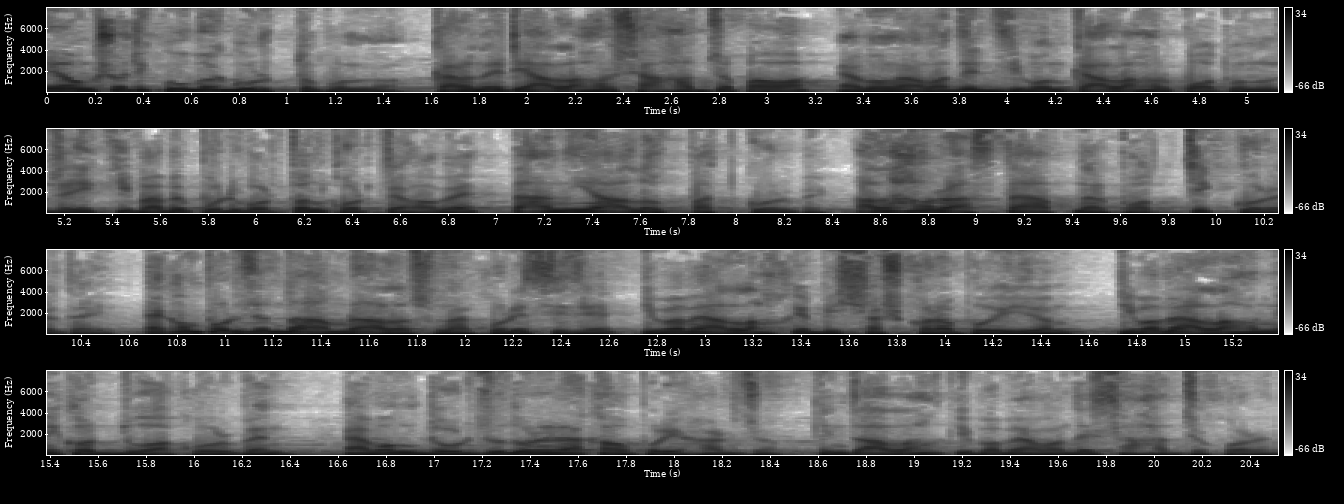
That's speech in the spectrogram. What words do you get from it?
এই অংশটি খুবই গুরুত্বপূর্ণ, কারণ এটি আল্লাহর সাহায্য পাওয়া এবং আমাদের জীবনকে আল্লাহর পথ অনুযায়ী কীভাবে পরিবর্তন করতে হবে, তা নিয়ে আলোকপাত করবে। আল্লাহর রাস্তা আপনার পথ ঠিক করে দেয়। এখন পর্যন্ত আমরা আলোচনা করেছি যে কীভাবে আল্লাহকে বিশ্বাস করা প্রয়োজন, কীভাবে আল্লাহর নিকট দোয়া করবেন এবং ধৈর্য ধরে রাখা অপরিহার্য। কিন্তু আল্লাহ কীভাবে আমাদের সাহায্য করেন?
